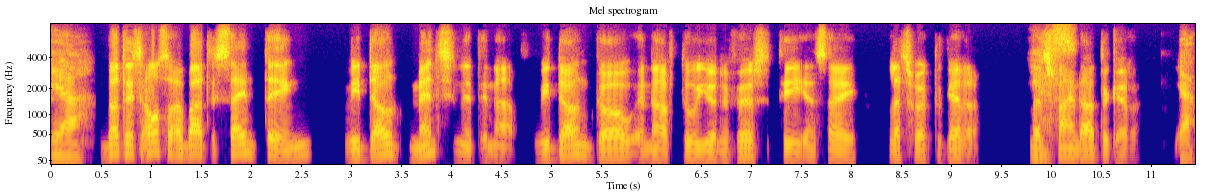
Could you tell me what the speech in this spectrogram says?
Yeah. but it's also about the same thing. We don't mention it enough. We don't go enough to university and say, let's work together. Let's Yes. find out together. Yeah.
